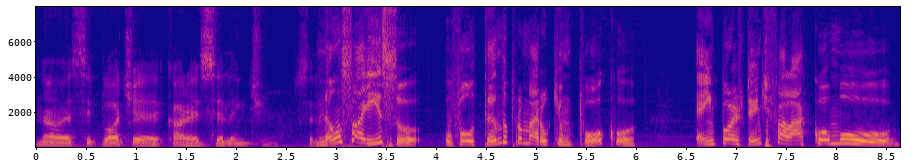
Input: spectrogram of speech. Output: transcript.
Não, esse plot é, cara, é excelente. Excelente. Não só isso, o voltando pro Maruki um pouco, é importante falar como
